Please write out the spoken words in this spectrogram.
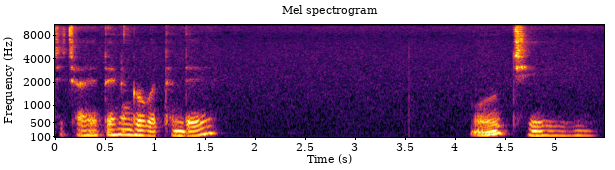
어이구. 자야 되는 것 같은데. 옳지.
